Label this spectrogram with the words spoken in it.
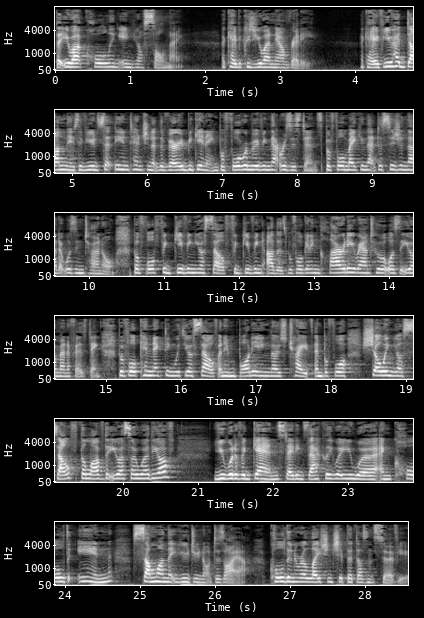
that you are calling in your soulmate. Okay, because you are now ready. Okay, if you had done this, if you'd set the intention at the very beginning, before removing that resistance, before making that decision that it was internal, before forgiving yourself, forgiving others, before getting clarity around who it was that you were manifesting, before connecting with yourself and embodying those traits, and before showing yourself the love that you are so worthy of, you would have again stayed exactly where you were and called in someone that you do not desire, called in a relationship that doesn't serve you.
